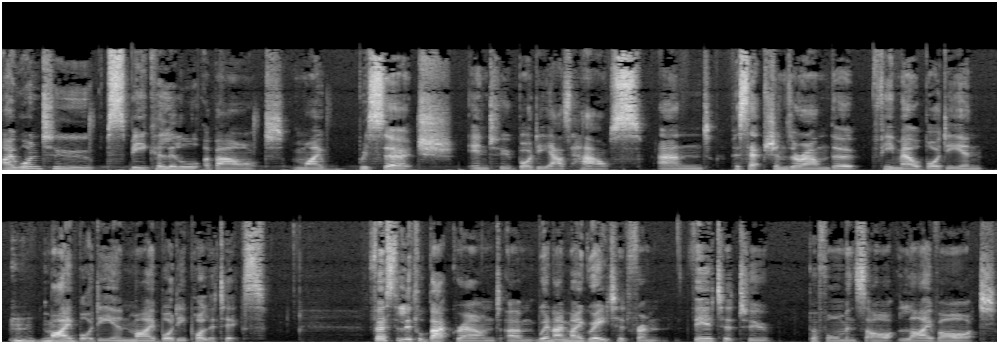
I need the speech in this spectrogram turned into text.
I want to speak a little about my research into body as house and perceptions around the female body and my body and my body politics. First, a little background. Um, when I migrated from theatre to performance art, live art,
